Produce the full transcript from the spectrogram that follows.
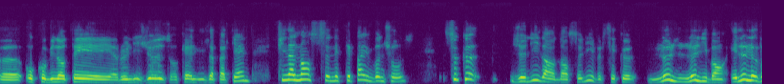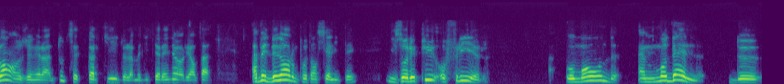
euh, aux communautés religieuses auxquelles ils appartiennent. Finalement, ce n'était pas une bonne chose. Ce que je dis dans, ce livre, c'est que le, Liban et le Levant en général, toute cette partie de la Méditerranée orientale, avaient d'énormes potentialités. Ils auraient pu offrir au monde un modèle de,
